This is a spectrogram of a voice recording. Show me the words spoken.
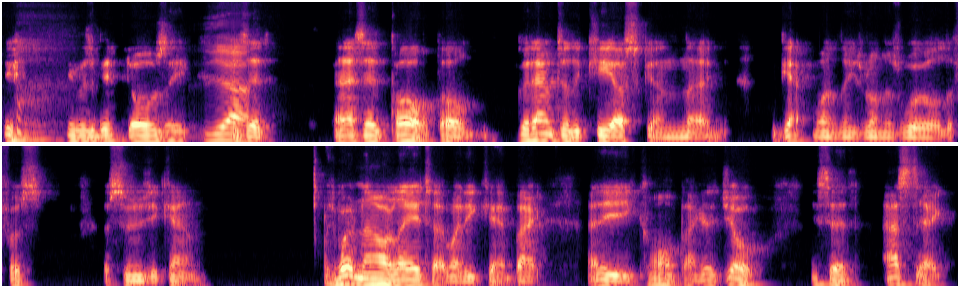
he, he, was a bit dozy. Yeah. I said, and I said, Paul, Paul, go down to the kiosk and uh, get one of these Runners World the first as soon as you can. It was about an hour later when he came back, and he called back. Said, Joe, he said, Aztec,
